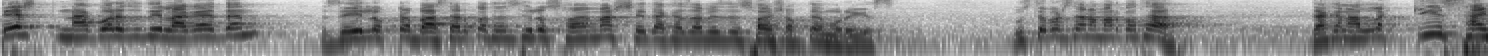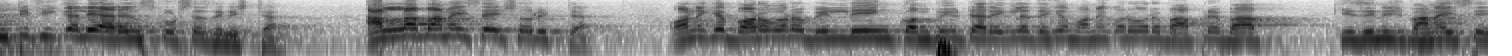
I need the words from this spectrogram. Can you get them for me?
টেস্ট না করে যদি লাগাই দেন, যেই লোকটা বাঁচার কথা ছিল ছয় মাস, সে দেখা যাবে যে ছয় সপ্তাহে মরে গেছে। বুঝতে পারছেন আমার কথা? দেখেন আল্লাহ কি সাইন্টিফিক্যালি অ্যারেঞ্জ করছে জিনিসটা। আল্লাহ বানাইছে এই শরীরটা। অনেকে বড় বড় বিল্ডিং, কম্পিউটার, এগুলো দেখে মনে করো, ওরে বাপরে বাপ, কি জিনিস বানাইছে?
